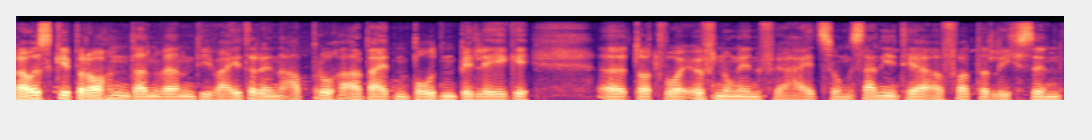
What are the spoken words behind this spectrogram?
rausgebrochen, dann werden die weiteren Abbrucharbeiten, Bodenbelege, äh, dort wo Öffnungen für Heizung sanitär erforderlich sind,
